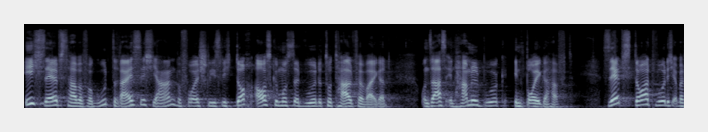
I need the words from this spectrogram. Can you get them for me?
Ich selbst habe vor gut 30 Jahren, bevor ich schließlich doch ausgemustert wurde, total verweigert und saß in Hammelburg in Beugehaft. Selbst dort wurde ich aber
